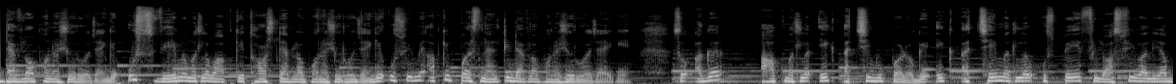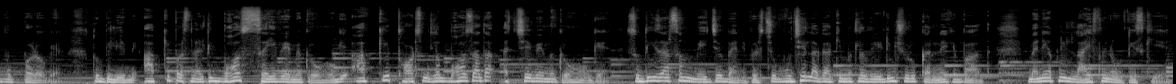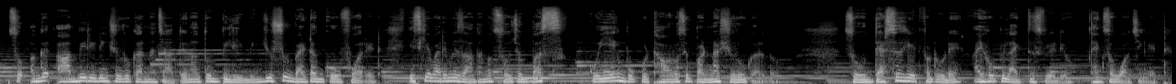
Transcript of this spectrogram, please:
डेवलप होना शुरू हो जाएँगे। उस वे में मतलब आपके थॉट्स डेवलप होना शुरू हो जाएँगे उस वे में आपकी पर्सनैलिटी डेवलप होना शुरू हो जाएगी। सो so, अगर आप मतलब एक अच्छी बुक पढ़ोगे, एक अच्छे मतलब उस पर फिलोसफी वाली आप बुक पढ़ोगे। तो बिलीव में आपकी पर्सनैलिटी बहुत सही वे में ग्रो होगी, आपके थॉट्स मतलब बहुत ज़्यादा अच्छे वे में ग्रो होंगे। So these are some major benefits जो मुझे लगा कि मतलब रीडिंग शुरू करने के बाद मैंने अपनी लाइफ में नोटिस किए। सो अगर आप भी रीडिंग शुरू करना चाहते हो ना तो believe me you should better go for it इसके बारे में ज़्यादा मत सोचो, बस कोई एक बुक उठाओ और उसे पढ़ना शुरू कर दो। So that's is it for today I hope you like this video thanks for watching it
